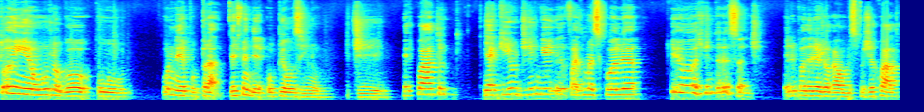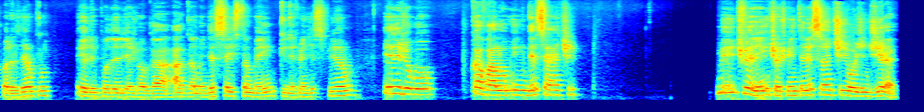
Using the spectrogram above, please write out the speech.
Torre 1 jogou o, o Nepo para defender o peãozinho de E4. E aqui o Ding faz uma escolha que eu achei interessante. Ele poderia jogar um bispo G4, por exemplo, ele poderia jogar a dama em D6 também, que defende esse peão. Ele jogou cavalo em D7. Meio diferente, achei interessante. Hoje em dia,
